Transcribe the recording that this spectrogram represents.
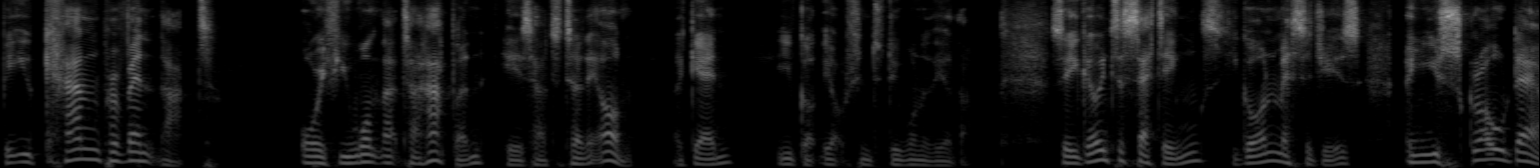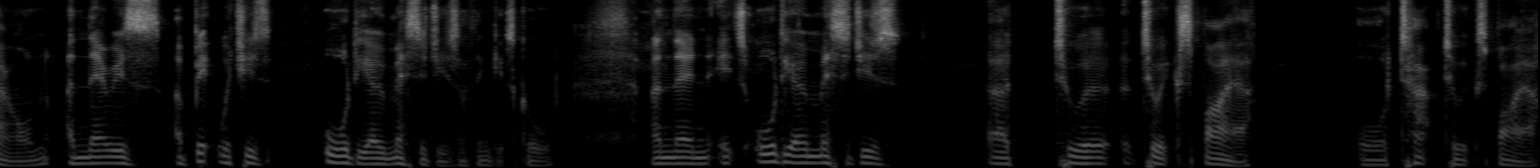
But you can prevent that. Or if you want that to happen, here's how to turn it on. Again, you've got the option to do one or the other. So you go into settings, you go on messages, and you scroll down, and there is a bit which is audio messages, I think it's called. And then it's audio messages uh, to uh, to expire or tap to expire.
